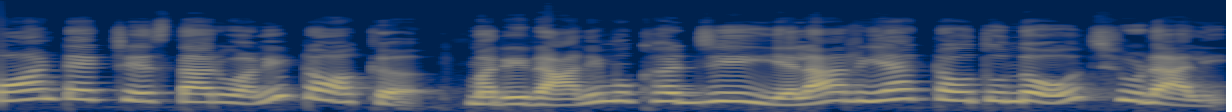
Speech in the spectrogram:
కాంటాక్ట్ చేస్తారు అని టాక్. మరి రాణి ముఖర్జీ ఎలా రియాక్ట్ అవుతుందో చూడాలి.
